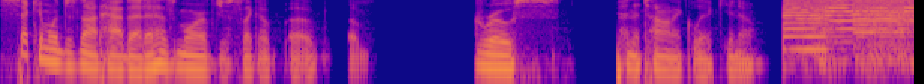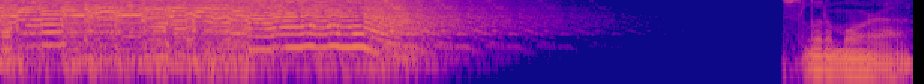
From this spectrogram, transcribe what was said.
Second one does not have that. It has more of just like a, a, a gross pentatonic lick, you know. It's a little more, uh, a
